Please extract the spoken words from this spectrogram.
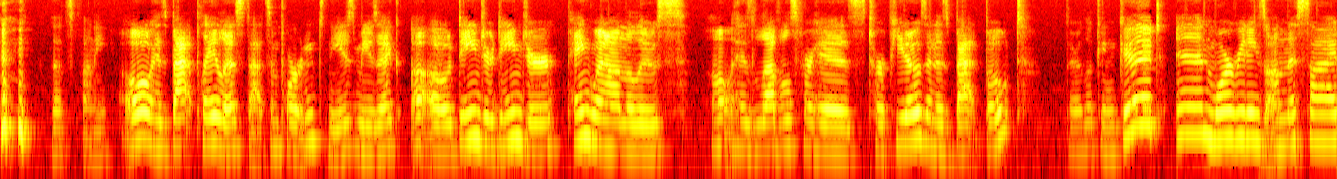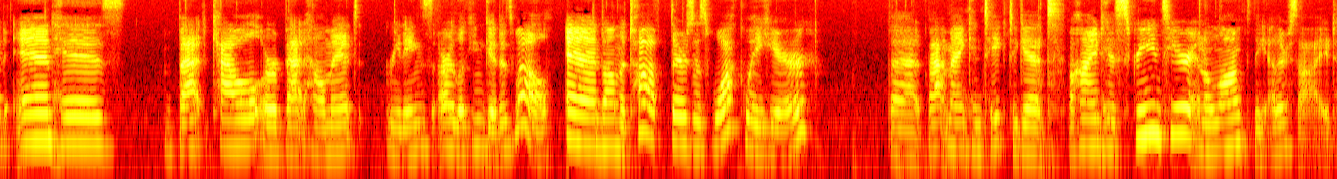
That's funny. Oh, his bat playlist. That's important. Need his music. Uh-oh. Danger, danger. Penguin on the loose. Oh, his levels for his torpedoes and his bat boat. They're looking good. And more readings on this side. And his bat cowl or bat helmet readings are looking good as well. And on the top, there's this walkway here that Batman can take to get behind his screens here and along to the other side.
